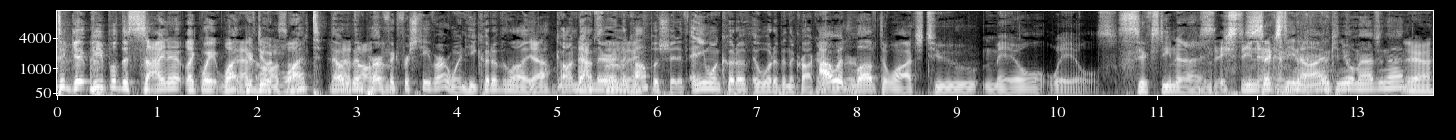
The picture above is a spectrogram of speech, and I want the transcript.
to get people to sign it. Like, wait, what? That's You're doing awesome. what? That would have been awesome. perfect for Steve Irwin. He could have like Yeah. gone down there and accomplished it. If anyone could have, it would have been the crocodile. I would hunter. love to watch two male whales. Sixty nine. 69. 69? Can you imagine that? Yeah.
